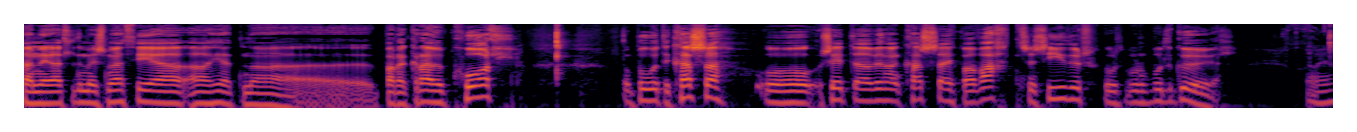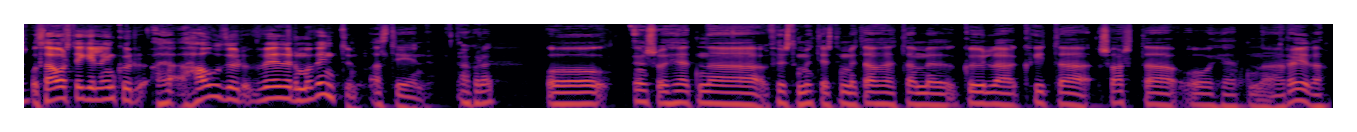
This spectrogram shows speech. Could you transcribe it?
Þannig allir með því að, að hérna, bara grafa upp kól og búið til kassa og setja við hann kassa eitthvað vatn sem síður og búin til guðuvel og þá ert ekki lengur háður veðurum og vindum allt í einu. Akkurat. og eins og hérna fyrst og myndist ég mitt á þetta með gula, hvita, svarta og hérna rauða.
